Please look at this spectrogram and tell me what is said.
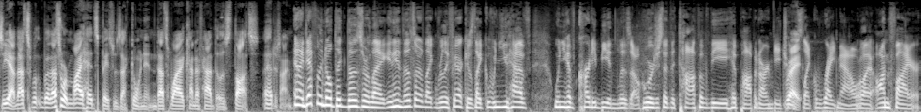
So yeah, that's what that's where my headspace was at going in. That's why I kind of had those thoughts ahead of time. And I definitely don't think those are like, and those are like really fair because like when you have when you have Cardi B and Lizzo who are just at the top of the hip hop and R and B charts Right. like right now, like on fire,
